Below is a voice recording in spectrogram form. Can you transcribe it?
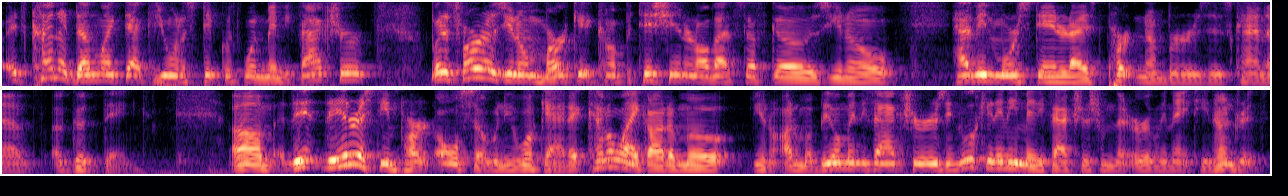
it's kind of done like that because you want to stick with one manufacturer. But as far as, you know, market competition and all that stuff goes, you know, having more standardized part numbers is kind of a good thing. Um, the, the interesting part also when you look at it, kind of like automo, you know, automobile manufacturers, and you look at any manufacturers from the early 1900s,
